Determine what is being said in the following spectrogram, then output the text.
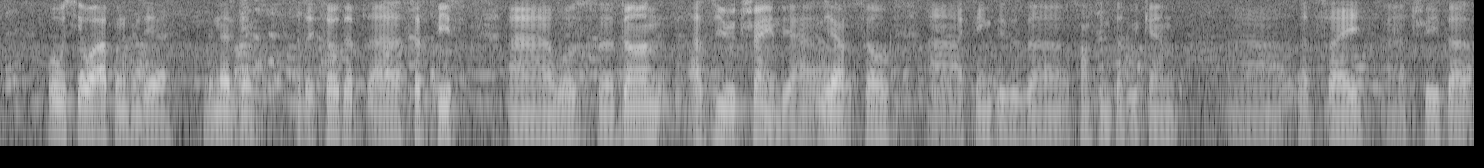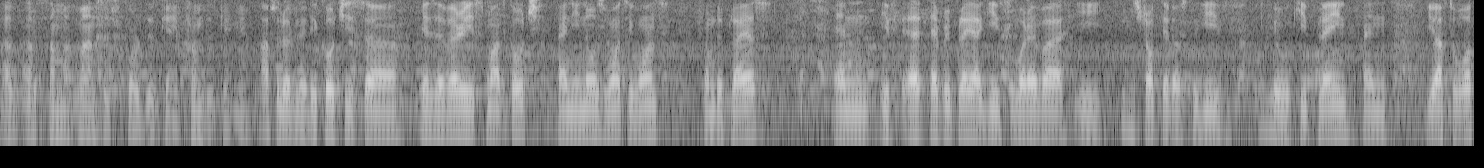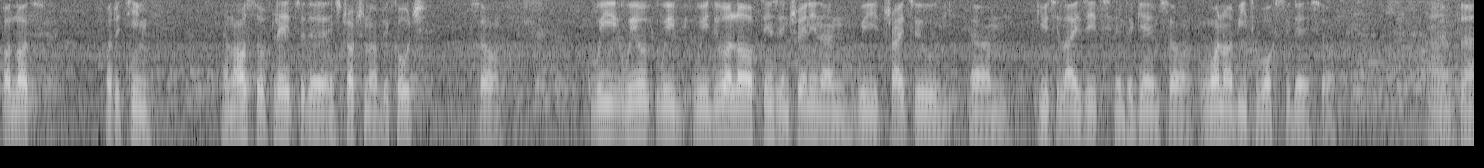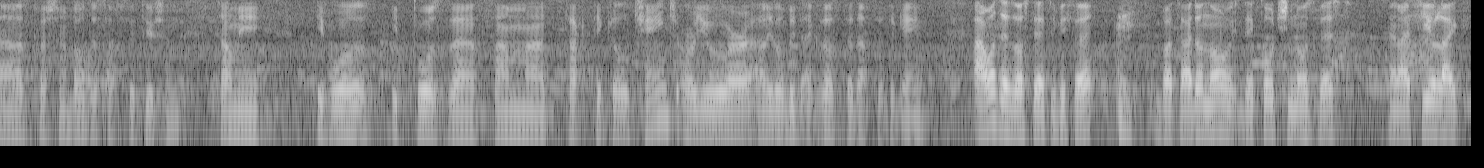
we will see what happens in the the next game. but I saw that uh, set piece was uh, done as you trained, yeah? Yeah. So uh, I think this is uh, something that we can, uh, let's say, uh, treat uh, as, as some advantage for this game, from this game, yeah? Absolutely. The coach is, uh, is a very smart coach and he knows what he wants from the players. And if every player gives whatever he instructed us to give, you will keep playing and you have to work a lot for the team and also play to the instruction of the coach. So we, we, we, we do a lot of things in training and we try to um, utilize it in the game. So one of it works today. So And uh, last question about the substitution. Tell me, if was it was uh, some uh, tactical change, or you were a little bit exhausted after the game? I was exhausted to be fair, but I don't know. The coach knows best, and I feel like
